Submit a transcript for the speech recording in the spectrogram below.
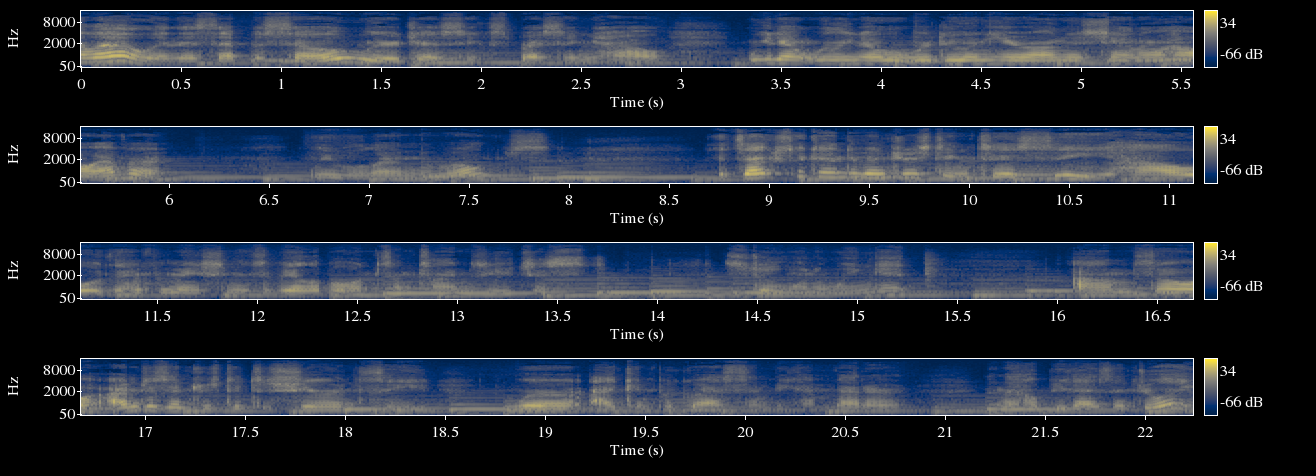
Hello, in this episode, we're just expressing how we don't really know what we're doing here on this channel, however, we will learn the ropes. It's actually kind of interesting to see how the information is available and sometimes you just still want to wing it. Um, so I'm just interested to share and see where I can progress and become better, and I hope you guys enjoy.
